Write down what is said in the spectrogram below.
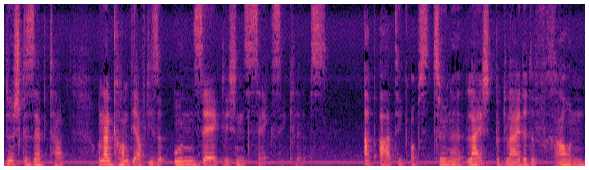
durchgeseppt habt und dann kommt ihr auf diese unsäglichen Sexy Clips. Abartig obszöne, leicht bekleidete Frauen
